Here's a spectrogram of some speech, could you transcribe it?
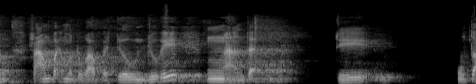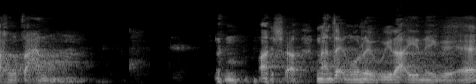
sampai metu kabeh diunjuki ngantek di utah-utahno Masya ngantek ngene wirak ini gue eh.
